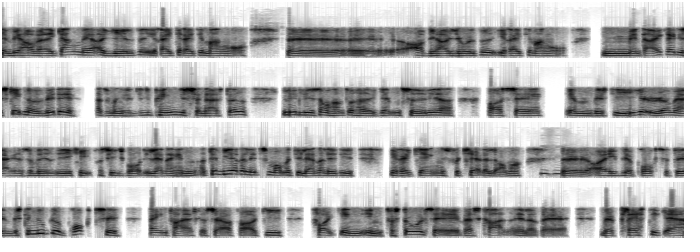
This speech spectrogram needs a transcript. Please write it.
Jamen, vi har jo været i gang med at hjælpe i rigtig, rigtig mange år. Øh, og vi har hjulpet i rigtig mange år. Men der er ikke rigtig sket noget ved det. Altså, man kan sige, de penge, vi sender afsted, lidt ligesom ham, du havde igennem tidligere, også sagde, jamen hvis de ikke er øremærket, så ved vi ikke helt præcis, hvor de lander henne. Og det virker lidt som om, at de lander lidt i, i regeringens forkerte lommer, mm-hmm. øh, og ikke bliver brugt til det. Hvis det nu bliver brugt til rent faktisk at sørge for at give folk en, en forståelse af, hvad skrald eller hvad, hvad plastik er,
